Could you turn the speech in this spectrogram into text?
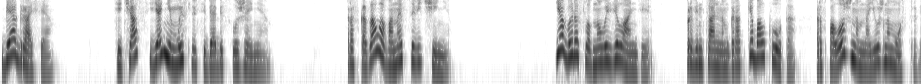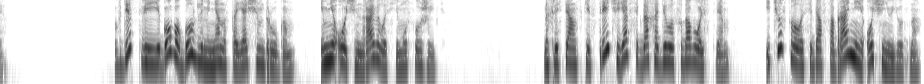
Биография. Сейчас я не мыслю себя без служения. Рассказала Ванесса Вичини. Я выросла в Новой Зеландии, в провинциальном городке Балклута, расположенном на Южном острове. В детстве Иегова был для меня настоящим другом, и мне очень нравилось ему служить. На христианские встречи я всегда ходила с удовольствием и чувствовала себя в собрании очень уютно.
